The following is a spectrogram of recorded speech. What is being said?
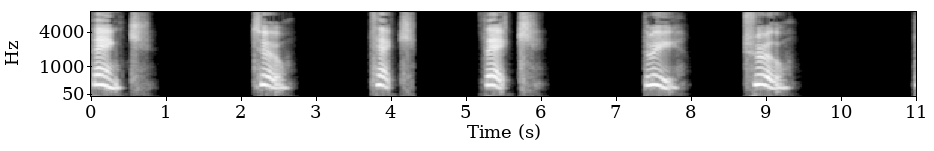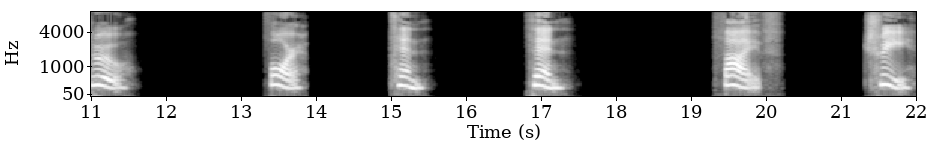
Thank. 2. Tick. Thick. 3. True. Through. 4. Tin. Thin. 5. Tree.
